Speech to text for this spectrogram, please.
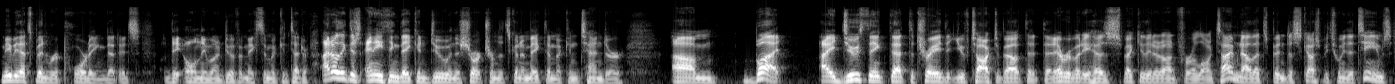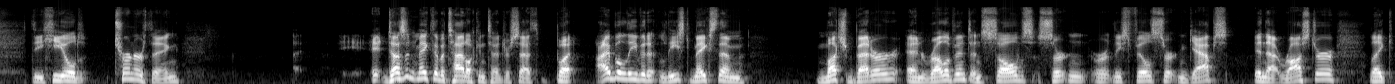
maybe that's been reporting that it's they only want to do if it makes them a contender. I don't think there's anything they can do in the short term that's going to make them a contender, um, but I do think that the trade that you've talked about, that, that everybody has speculated on for a long time now, that's been discussed between the teams, the Hield Turner thing, it doesn't make them a title contender, Seth, but I believe it at least makes them much better and relevant and solves certain, or at least fills certain gaps in that roster. Like,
